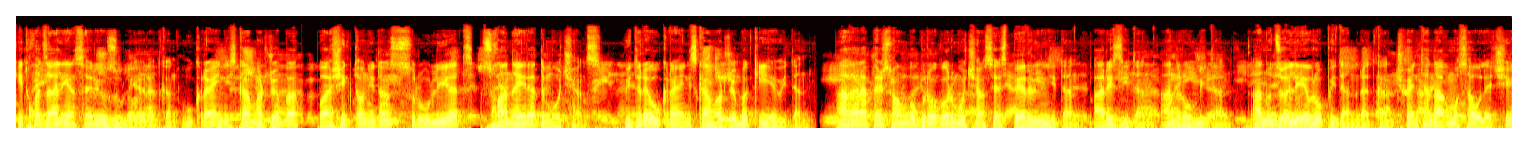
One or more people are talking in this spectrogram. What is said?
კითხვა ძალიან სერიოზულია, რადგან უკრაინის გამარჯვება ვაშინგტონიდან სრულიად სხვანაირად მოჩანს, ვიდრე უკრაინის გამარჯვება კიევიდან. აღარაფერს ვამბობ როგორ მოჩანს ეს ბერლინიდან, პარიზიდან, ან რომიდან, ანუ ძველი ევროპიდან, რადგან ჩვენთან აღმოსავლეთში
